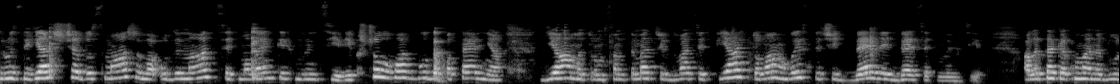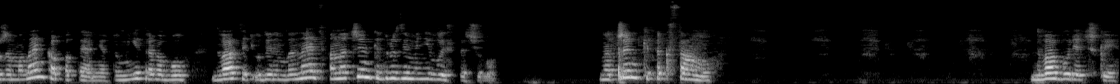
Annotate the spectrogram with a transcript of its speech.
Друзі, я ще досмажила 11 маленьких млинців. Якщо у вас буде пательня діаметром сантиметрів 25, то вам вистачить 9-10 млинців. Але так як у мене дуже маленька пательня, то мені треба був 21 млинець, а начинки, друзі, мені вистачило. Начинки так само. Два бурячки.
